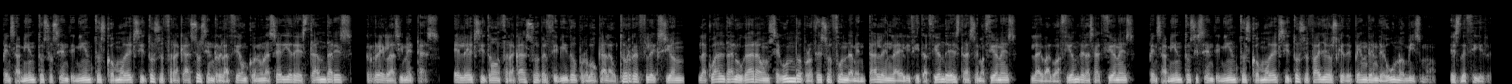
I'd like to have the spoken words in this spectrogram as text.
pensamientos o sentimientos como éxitos o fracasos en relación con una serie de estándares, reglas y metas. El éxito o fracaso percibido provoca la autorreflexión, la cual da lugar a un segundo proceso fundamental en la elicitación de estas emociones, la evaluación de las acciones, pensamientos y sentimientos como éxitos o fallos que dependen de uno mismo, es decir,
